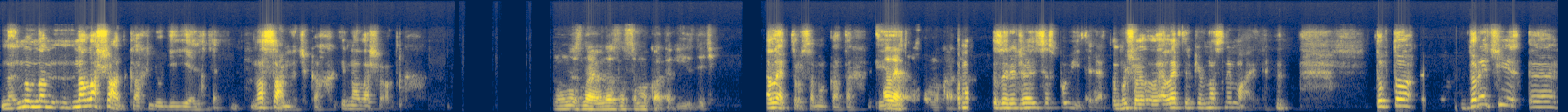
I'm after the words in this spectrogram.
Ну, на, на лошадках люди їздять, на саночках і на лошадках. Ну не знаю, у нас на самокатах їздять. електросамокатах. І Електросамокат. заряджаються з повітря, тому що електрики в нас немає. Тобто, до речі, е,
